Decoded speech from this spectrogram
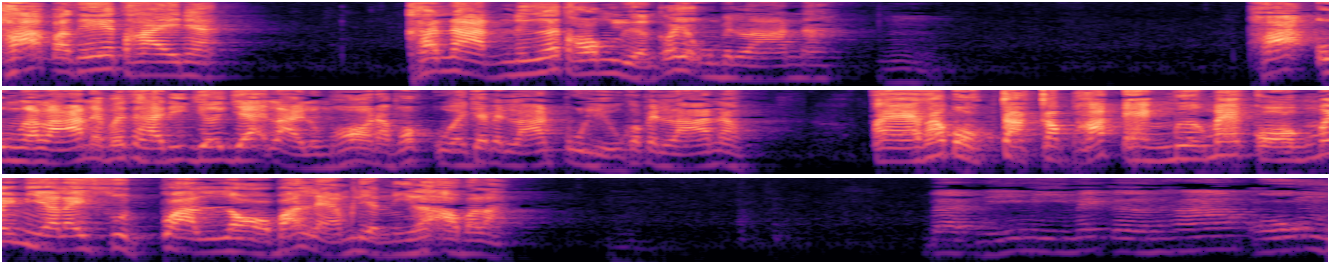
พระประเทศไทยเนี่ย ขนาดเนื้อทองเหลืองก็ยังองค์เป็นล้านนะพระองค์ละล้านในประเทศไทยนี่เยอะแยะหลายหลวงพ่อนะเพราะกลวยแค่เป็นล้านปูหลิวก็เป็นล้านนะแต่ถ้าบอกจักรพรรดิแห่งเมืองแม่กองไม่มีอะไรสุดกว่าหล่อบ้านแหลมเหรียญนี้แล้วเอามาละ แบบนี้มีไม่เกินห้าองค์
